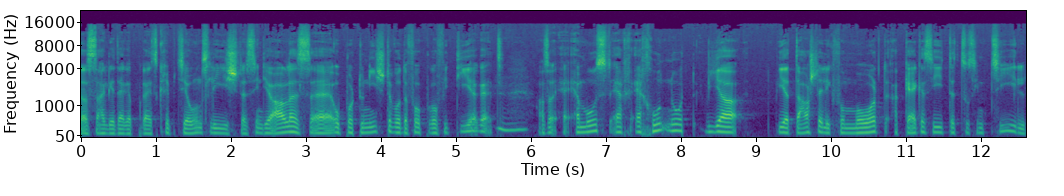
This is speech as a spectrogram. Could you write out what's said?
dass eigentlich dieser Präskriptionsliste, das sind ja alles äh, Opportunisten, die davon profitieren. Also er, er muss, er, er kommt nur via, via die Darstellung vom Mord an die Gegenseite zu seinem Ziel,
